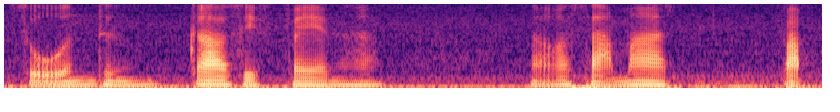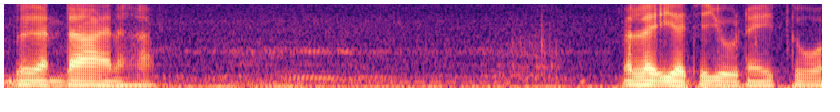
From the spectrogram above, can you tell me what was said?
0 ถึง 90 เฟรมนะครับ เราก็สามารถปรับเลื่อนได้นะครับรายละเอียดจะอยู่ในตัว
